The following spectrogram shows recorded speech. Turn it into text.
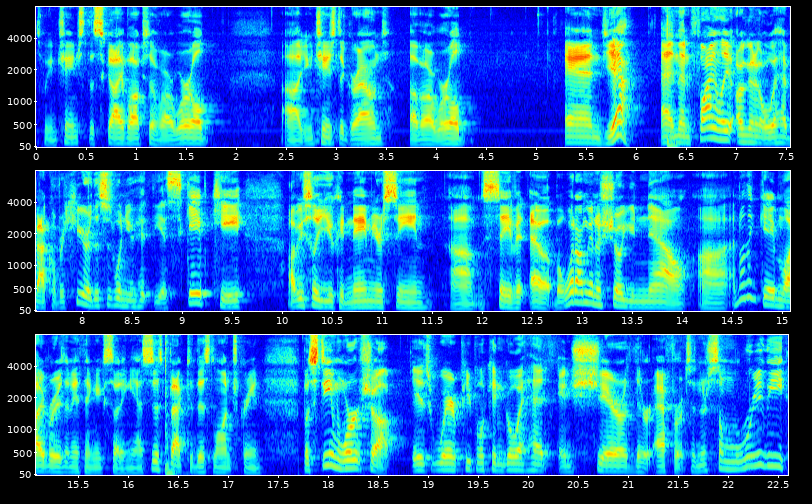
So we can change the skybox of our world. Uh, you can change the ground of our world. And yeah, and then finally, I'm going to go ahead back over here. This is when you hit the escape key. Obviously, you can name your scene, um, save it out. But what I'm going to show you now, uh, I don't think Game Library is anything exciting. Yeah, it's just back to this launch screen. But Steam Workshop is where people can go ahead and share their efforts. And there's some really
